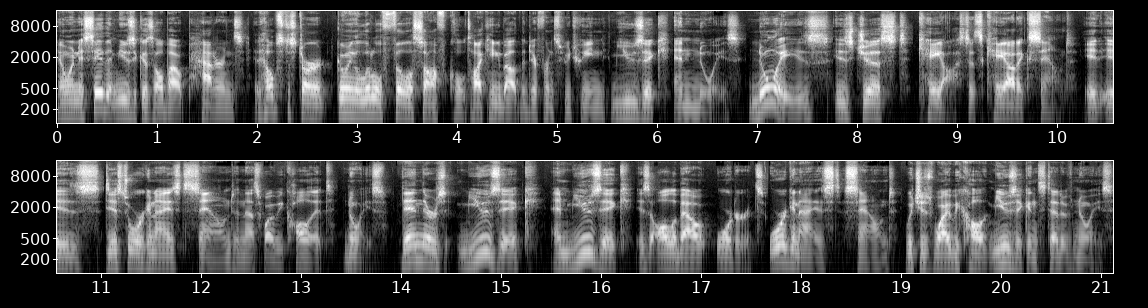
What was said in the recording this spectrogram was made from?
Now, when I say that music is all about patterns, it helps to start going a little philosophical, talking about the difference between music and noise. Noise is just chaos, it's chaotic sound. It is disorganized sound, and that's why we call it noise. Then there's music, and music is all about order. It's organized sound, which is why we call it music instead of noise.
